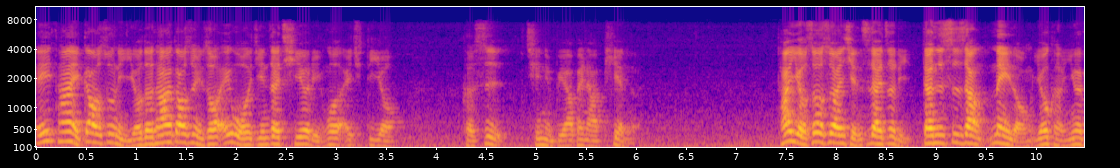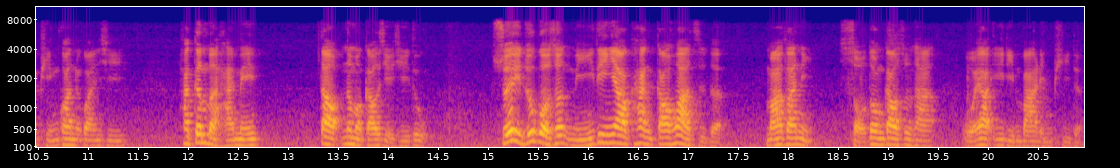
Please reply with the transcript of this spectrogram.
哎，他也告诉你，有的他会告诉你说，哎，我已经在七二零或 HD 哦。可是，请你不要被他骗了。他有时候虽然显示在这里，但是事实上内容有可能因为频宽的关系，它根本还没到那么高解析度。所以如果说你一定要看高画质的，麻烦你手动告诉他我要一零八零 P 的。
